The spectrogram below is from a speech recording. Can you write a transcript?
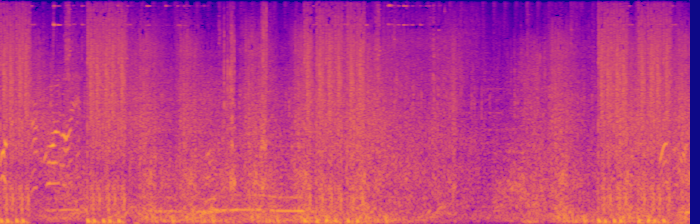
Look, there's more in the reach. One more.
